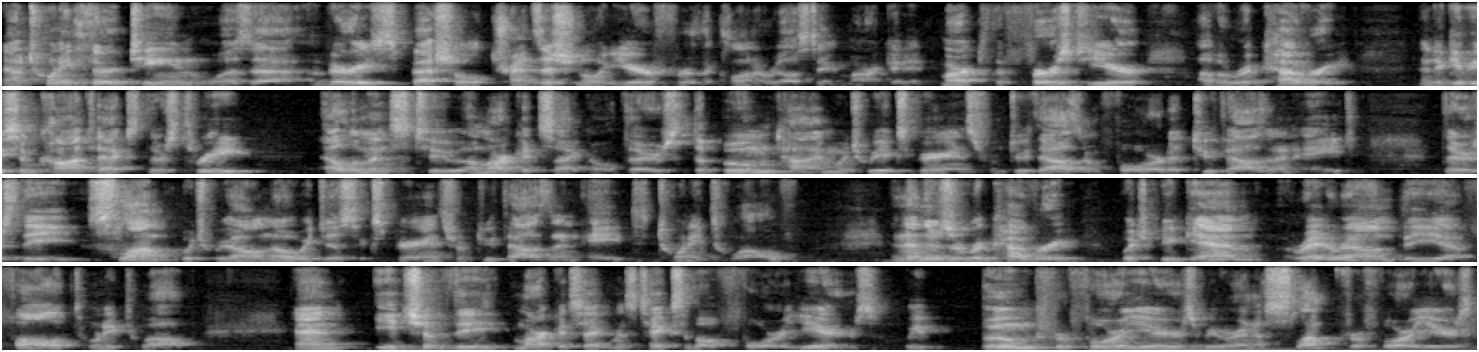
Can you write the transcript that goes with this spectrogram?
Now, 2013 was a, a, very special transitional year for the Kelowna real estate market. It marked the first year of a recovery. And to give you some context, there's three elements to a market cycle. There's the boom time, which we experienced from 2004 to 2008. There's the slump, which we all know we just experienced from 2008 to 2012. And then there's a recovery, which began right around the uh, fall of 2012. And each of the market segments takes about four years. We boomed for four years, we were in a slump for four years,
